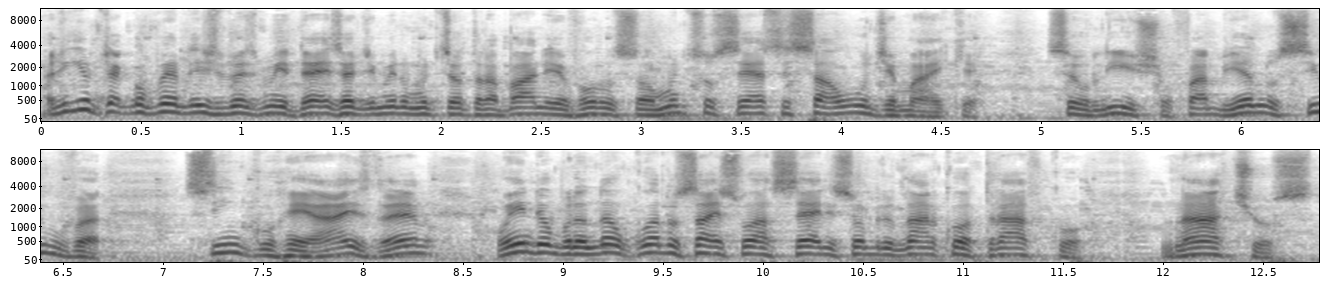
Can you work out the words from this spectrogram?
Adiguinho te acompanha desde 2010, admiro muito seu trabalho e evolução. Muito sucesso e saúde, Mike. Seu lixo. Fabiano Silva, cinco reais, né? Wendel Brandão, quando sai sua série sobre o narcotráfico? Nachos.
